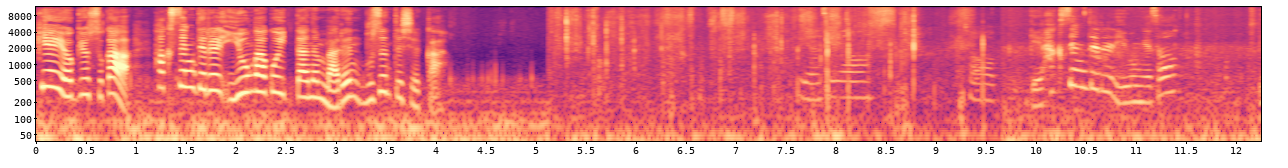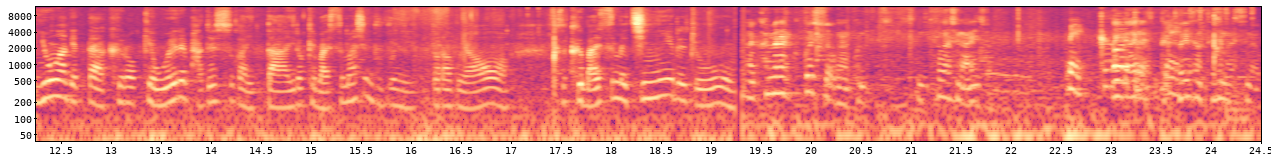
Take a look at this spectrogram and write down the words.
피해 여교수가 학생들을 이용하고 있다는 말은 무슨 뜻일까? 안녕하세요. 저 이게 학생들을 이용해서 이용하겠다 그렇게 오해를 받을 수가 있다 이렇게 말씀하신 부분이 있더라고요. 그래서 그 말씀의 진위를 좀 아, 카메라 끄시죠 그냥 통화하시는 아니죠? 네, 그거 네, 더 이상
